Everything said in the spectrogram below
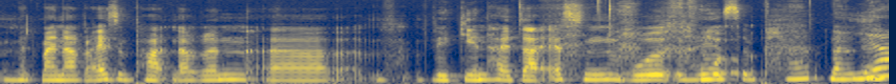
mit meiner Reisepartnerin, äh, wir gehen halt da essen, wo... wo Reisepartnerin? Ja,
